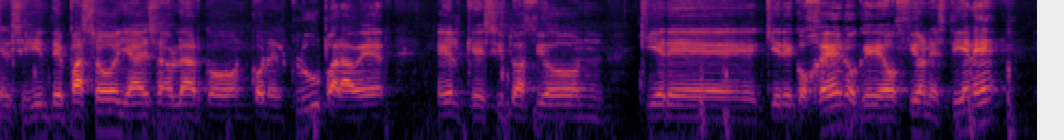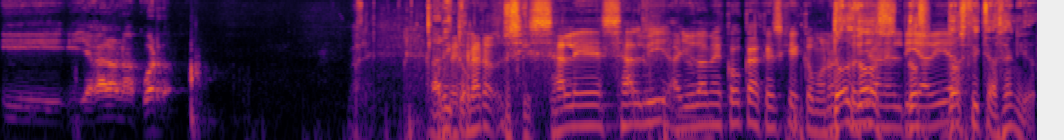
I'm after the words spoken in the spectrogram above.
el siguiente paso ya es hablar con, con el club para ver qué situación quiere, quiere coger o qué opciones tiene y llegar a un acuerdo. Hombre, claro, si sale Salvi, ayúdame Coca, que es que como no Dos, estoy dos, en el día a dos, día. dos fichas senior.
